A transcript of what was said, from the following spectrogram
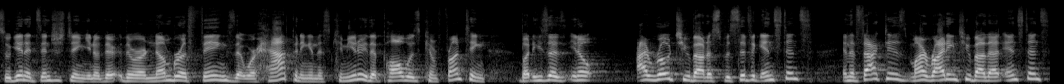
So again, it's interesting, you know, there, there are a number of things that were happening in this community that Paul was confronting, but he says, you know, I wrote to you about a specific instance, and the fact is, my writing to you about that instance,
